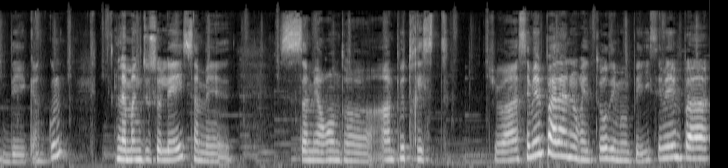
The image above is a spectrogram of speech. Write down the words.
de Cancun. La manque de soleil, ça me, ça me rend un peu triste. Tu vois, c'est même pas la nourriture de mon pays, c'est même pas,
